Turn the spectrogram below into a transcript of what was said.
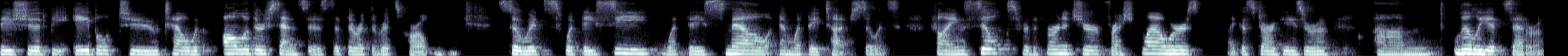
they should be able to tell with all of their senses that they're at the Ritz-Carlton. So it's what they see, what they smell, and what they touch. So it's fine silks for the furniture, fresh flowers, like a stargazer um, lily, etc.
